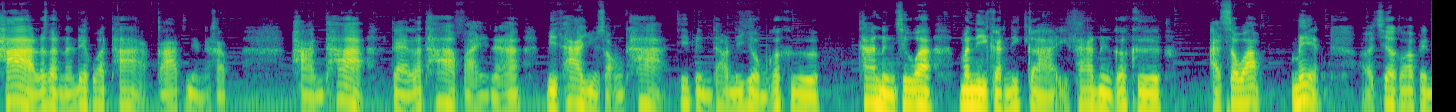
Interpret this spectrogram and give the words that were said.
ท่าแล้วกันนะเรียกว่าท่าการ์ดเนี่ยนะครับ ผ่านท่าแต่ละท่าไปนะฮะมีท่าอยู่สองท่าที่เป็นท่านิยมก็คือ ท่าหนึ่งชื่อว่ามณีกันนิกาอีกท่าหนึ่งก็คืออัศวะเมธเชื่อว่าเป็น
